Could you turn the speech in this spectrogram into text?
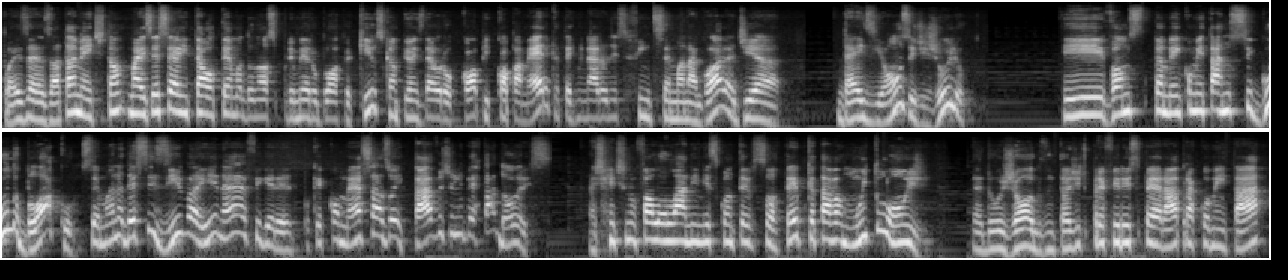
Pois é, exatamente. Então, mas esse é então o tema do nosso primeiro bloco aqui. Os campeões da Eurocopa e Copa América terminaram nesse fim de semana agora, dia 10 e 11 de julho. E vamos também comentar no segundo bloco, semana decisiva aí, né, Figueiredo? Porque começa as oitavas de Libertadores. A gente não falou lá no início quando teve sorteio, porque estava muito longe né, dos jogos, então a gente preferiu esperar para comentar.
